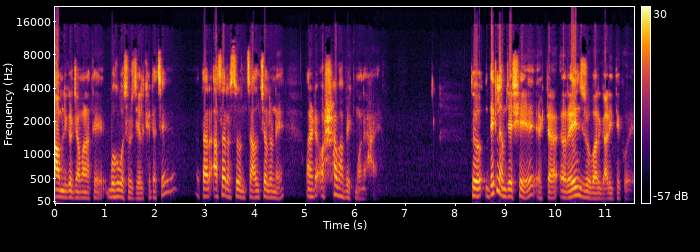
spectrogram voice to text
আওয়ামী লীগের জমানাতে বহু বছর জেল খেটেছে। তার আচার আচরণ, চালচলনে অনেকটা অস্বাভাবিক মনে হয়। তো দেখলাম যে সে একটা রেঞ্জ রোভার গাড়িতে করে।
